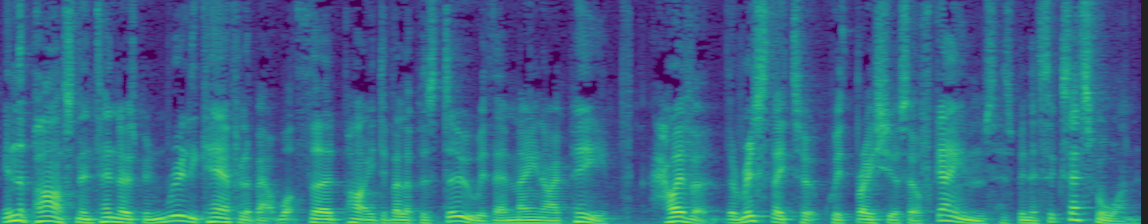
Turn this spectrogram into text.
In the past, Nintendo has been really careful about what third party developers do with their main IP. However, the risk they took with Brace Yourself Games has been a successful one.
